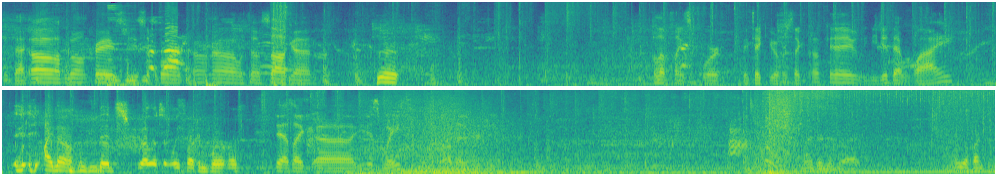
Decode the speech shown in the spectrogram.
Go back. Oh, I'm going crazy. Support. Oh no, with the saw gun. I love playing support. They take you over. It's like, okay, you did that. Why? I know. It's relatively fucking pointless. Yeah, it's like, uh, you just wasted all that energy. My turn to drive. I'm gonna go find some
